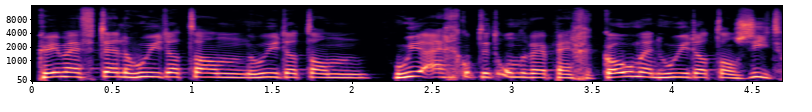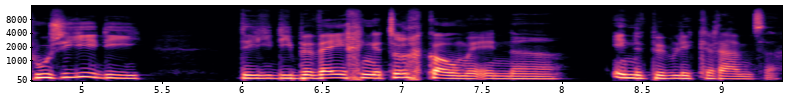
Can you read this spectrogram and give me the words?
Kun je mij vertellen hoe je dat dan, hoe je dat dan, hoe je eigenlijk op dit onderwerp bent gekomen en hoe je dat dan ziet? Hoe zie je die, die, die bewegingen terugkomen in, eh, in de publieke ruimte?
